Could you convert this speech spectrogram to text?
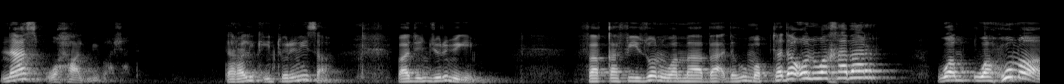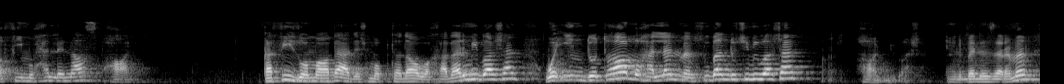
نصب و حال می باشد در حالی که اینطوری نیست بعد اینجوری بگیم. فقفیزون و ما بعده مبتدا و خبر و هما فی محل نصب حال. قفیز و ما بعدش مبتدا و خبر می باشند و این دوتا محلا منصوبند و چی می باشند؟ حال می باشند یعنی به نظر من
